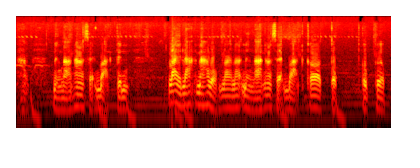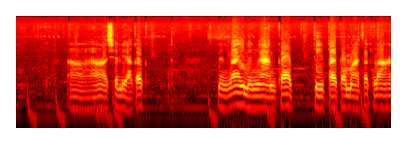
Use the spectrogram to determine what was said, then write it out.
นะครับ1ล้าน5แสนบาทเป็นไร่ละนะครับผมไร่ละ1ล้าน5แสนบาทก็ตกเกือบเกือบเฉลี่ยก็หนึ่งไร่หนึ่งงานก็ตีไปประมาณสักล้าน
